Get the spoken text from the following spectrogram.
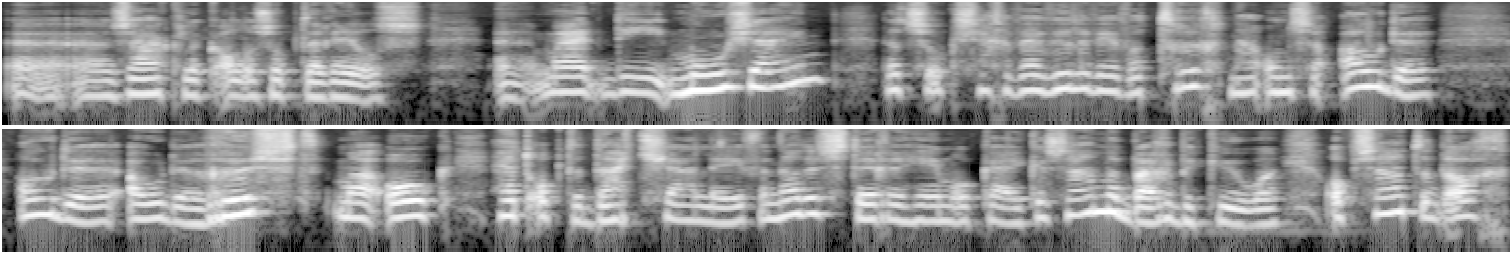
eh, zakelijk alles op de rails, maar die moe zijn, dat ze ook zeggen, wij willen weer wat terug naar onze oude, oude, oude rust, maar ook het op de dacha leven, naar de sterrenhemel kijken, samen barbecuen, op zaterdag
